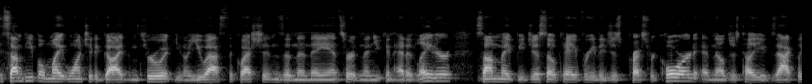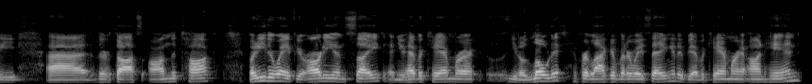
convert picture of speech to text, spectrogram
Some people might want you to guide them through it. You know, you ask the questions and then they answer it and then you can edit later. Some might be just okay for you to just press record and they'll just tell you exactly uh, their thoughts on the talk. But either way, if you're already on site and you have a camera, you know, load it, for lack of a better way of saying it, if you have a camera on hand,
